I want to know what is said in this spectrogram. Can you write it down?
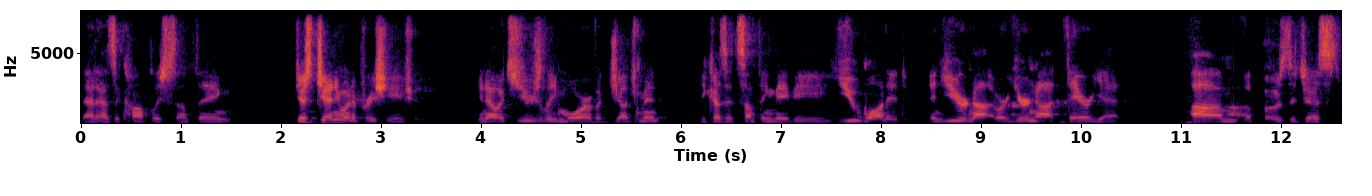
that has accomplished something just genuine appreciation. You know, it's usually more of a judgment because it's something maybe you wanted and you're not or you're not there yet um, opposed to just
